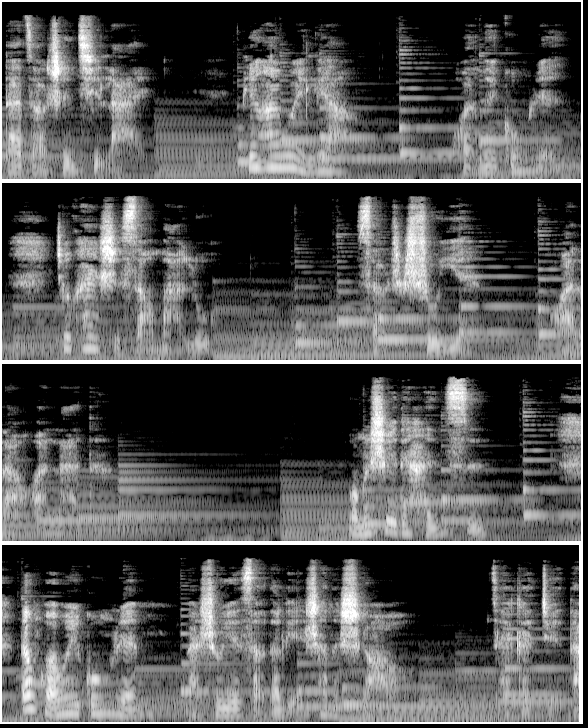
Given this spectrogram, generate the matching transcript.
大早晨起来，天还未亮，环卫工人就开始扫马路，扫着树叶，哗啦哗啦的。我们睡得很死，当环卫工人把树叶扫到脸上的时候，才感觉到。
